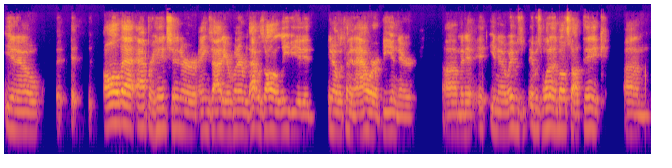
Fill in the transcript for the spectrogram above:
you know, it, all that apprehension or anxiety or whatever that was all alleviated. You know, within an hour of being there um, and it, it, you know, it was it was one of the most authentic um,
